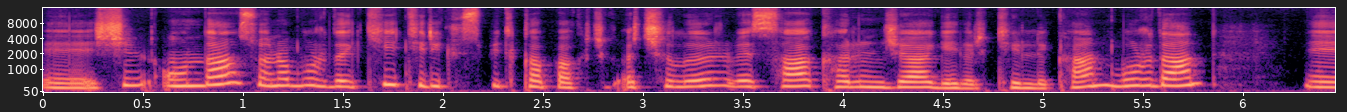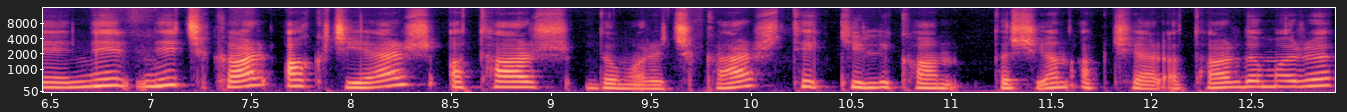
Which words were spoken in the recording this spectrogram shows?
E, şimdi ondan sonra buradaki triküspit kapakçık açılır ve sağ karıncaya gelir kirli kan. Buradan e, ne, ne çıkar? Akciğer atar damarı çıkar. Tek kirli kan taşıyan akciğer atar damarı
